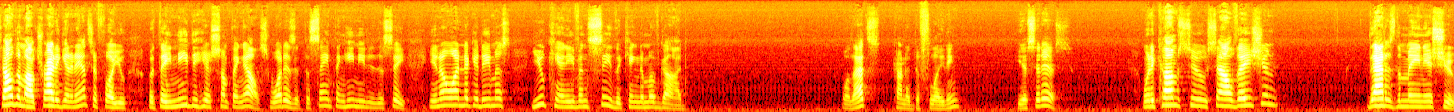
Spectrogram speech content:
Tell them, I'll try to get an answer for you, but they need to hear something else. What is it? The same thing he needed to see. You know what, Nicodemus? You can't even see the kingdom of God. Well, that's kind of deflating. Yes, it is. When it comes to salvation, that is the main issue.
